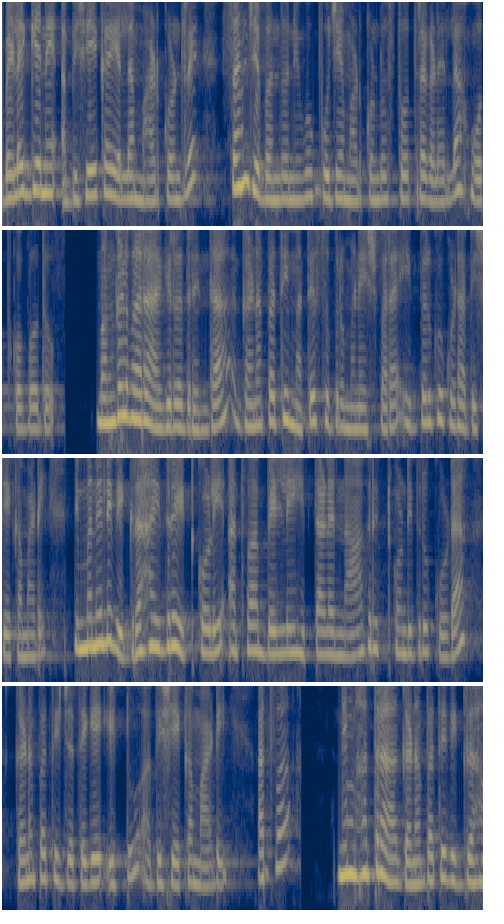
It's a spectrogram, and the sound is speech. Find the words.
ಬೆಳಗ್ಗೆನೇ ಅಭಿಷೇಕ ಎಲ್ಲ ಮಾಡಿಕೊಂಡ್ರೆ ಸಂಜೆ ಬಂದು ನೀವು ಪೂಜೆ ಮಾಡಿಕೊಂಡು ಸ್ತೋತ್ರಗಳೆಲ್ಲ ಓದ್ಕೋಬೋದು. ಮಂಗಳವಾರ ಆಗಿರೋದ್ರಿಂದ ಗಣಪತಿ ಮತ್ತು ಸುಬ್ರಹ್ಮಣ್ಯೇಶ್ವರ ಇಬ್ಬರಿಗೂ ಕೂಡ ಅಭಿಷೇಕ ಮಾಡಿ. ನಿಮ್ಮ ಮನೇಲಿ ವಿಗ್ರಹ ಇದ್ದರೆ ಇಟ್ಕೊಳ್ಳಿ ಅಥವಾ ಬೆಳ್ಳಿ ಹಿತ್ತಾಳೆ ನಾಗರಿಟ್ಕೊಂಡಿದ್ರು ಕೂಡ ಗಣಪತಿ ಜೊತೆಗೆ ಇಟ್ಟು ಅಭಿಷೇಕ ಮಾಡಿ. ಅಥವಾ ನಿಮ್ಮ ಹತ್ರ ಗಣಪತಿ ವಿಗ್ರಹ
